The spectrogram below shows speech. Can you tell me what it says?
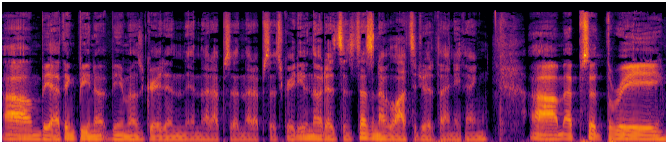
Um, but yeah, I think BMO, BMO's great in, in that episode, and that episode's great, even though it, is, it doesn't have a lot to do with anything. Um, episode three,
